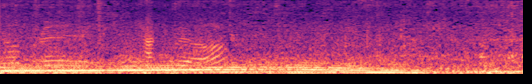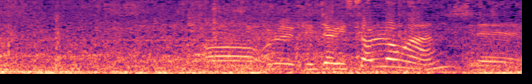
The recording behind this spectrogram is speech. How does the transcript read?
문을 닫고요. 어, 오늘 굉장히 썰렁한, 네,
